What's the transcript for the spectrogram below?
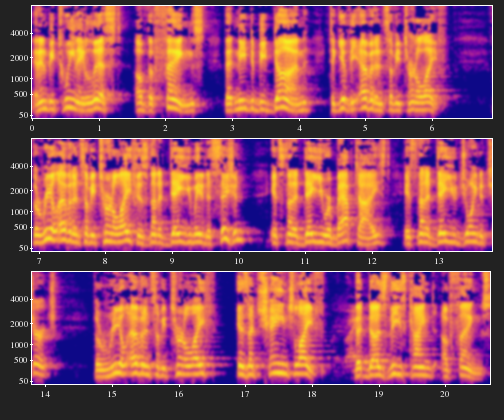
And in between a list of the things that need to be done to give the evidence of eternal life. The real evidence of eternal life is not a day you made a decision. It's not a day you were baptized. It's not a day you joined a church. The real evidence of eternal life is a changed life that does these kind of things.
